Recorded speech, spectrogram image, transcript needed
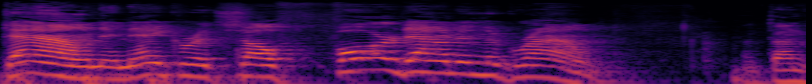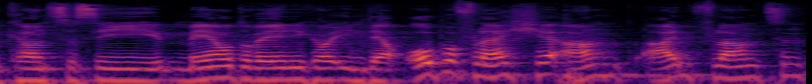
down and anchor itself far down in the ground. Und dann kannst du sie mehr oder weniger in der Oberfläche an, einpflanzen,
